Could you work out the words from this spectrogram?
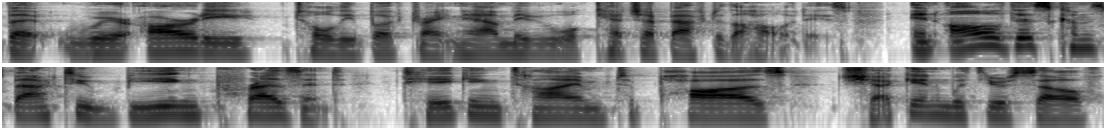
but we're already totally booked right now. Maybe we'll catch up after the holidays. And all of this comes back to being present taking time to pause, check in with yourself,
